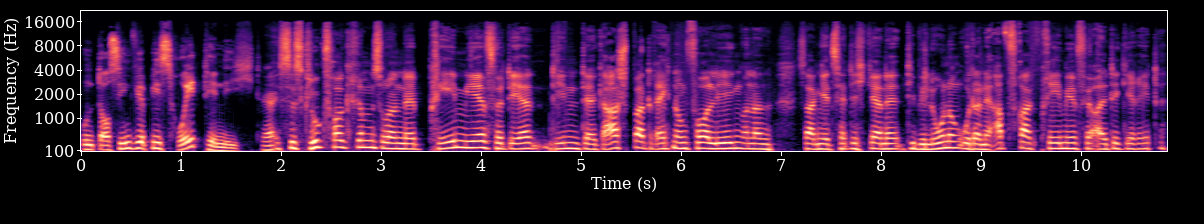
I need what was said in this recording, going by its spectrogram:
Und da sind wir bis heute nicht. Ja, ist es klug, Frau Grimm, so eine Prämie, für der, den der Gas spart, Rechnung vorlegen und dann sagen, jetzt hätte ich gerne die Belohnung oder eine Abfrage? Auftragprämie für alte Geräte?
